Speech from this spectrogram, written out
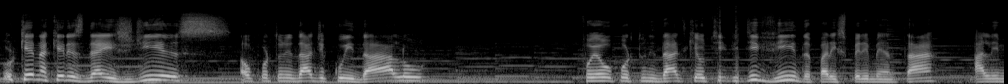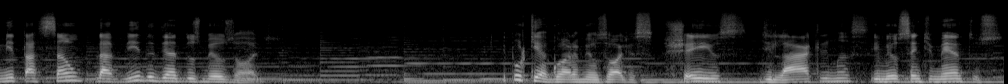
Por que naqueles dez dias a oportunidade de cuidá-lo foi a oportunidade que eu tive de vida para experimentar a limitação da vida diante dos meus olhos. E por que agora meus olhos cheios de lágrimas e meus sentimentos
